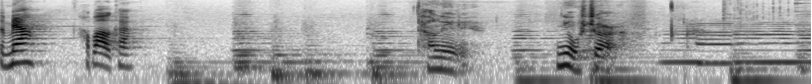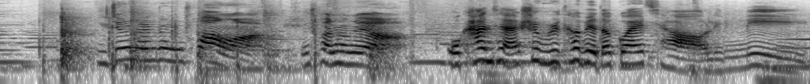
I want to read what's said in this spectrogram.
怎么样，好不好看？唐丽丽，你有事儿啊？你精神重创啊！你穿成这样，我看起来是不是特别的乖巧伶俐、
